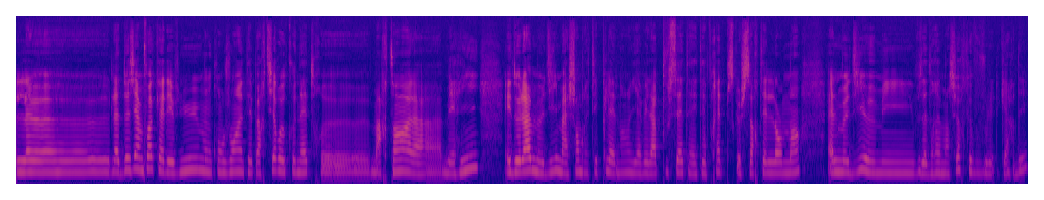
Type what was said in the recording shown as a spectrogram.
La deuxième fois qu'elle est venue, mon conjoint était parti reconnaître euh, Martin à la mairie. Et de là, me dit, ma chambre était pleine. Hein. Il y avait la poussette, elle était prête parce que je sortais le lendemain. Elle me dit, euh, mais vous êtes vraiment sûr que vous voulez le garder?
